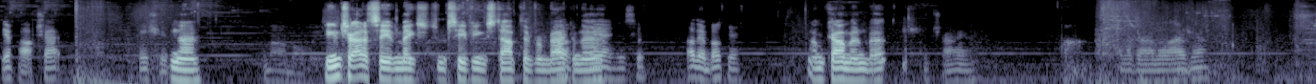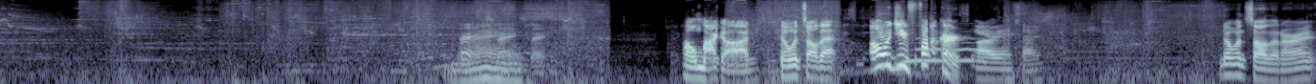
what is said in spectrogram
You have hawk shot? You shoot? no, you can try to see if makes see if you can stop them from backing oh, there. Yeah, he's here. Oh, they're both here. I'm coming, but I'm trying. Oh my god, I'm alive now. Nice, Nice. nice, nice. oh my god, no one saw that. Oh, you fucker! Sorry, I'm sorry. No one saw that. All right.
